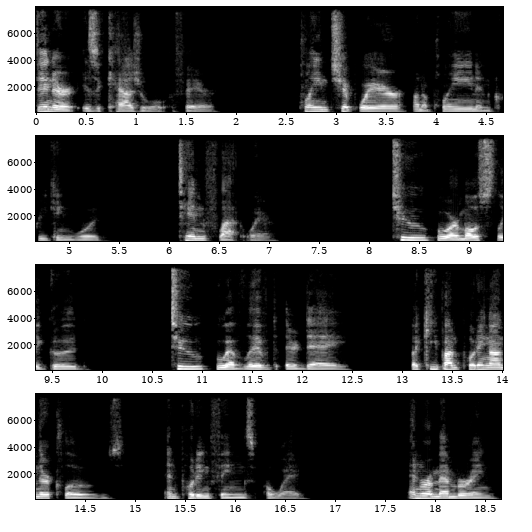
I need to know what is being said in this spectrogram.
Dinner is a casual affair. Plain chipware on a plain and creaking wood. Tin flatware. Two who are mostly good. Two who have lived their day, but keep on putting on their clothes and putting things away. And remembering,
